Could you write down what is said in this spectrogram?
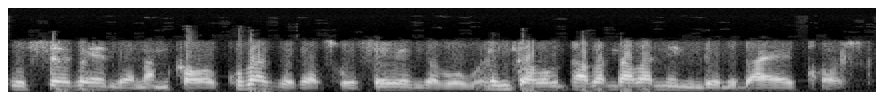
usebenza namkha wakhubazeka siwusebenza bobo engicaba ukuthi abantu abaningi into le bayayikhohlwa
